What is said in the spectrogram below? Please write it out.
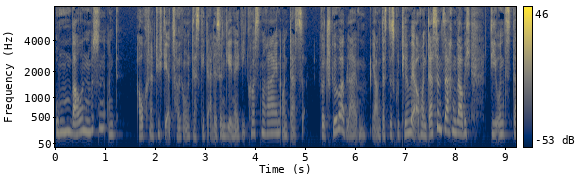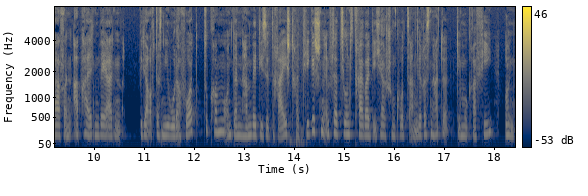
umbauen müssen und auch natürlich die Erzeugung. Und das geht alles in die Energiekosten rein und das wird spürbar bleiben. Ja, und das diskutieren wir auch. Und das sind Sachen, glaube ich, die uns davon abhalten werden, wieder auf das Niveau davor zu kommen. Und dann haben wir diese drei strategischen Inflationstreiber, die ich ja schon kurz angerissen hatte, Demografie und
